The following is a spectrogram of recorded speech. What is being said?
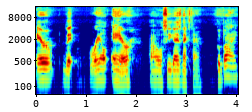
air the rail air. I will see you guys next time. Bye bye.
